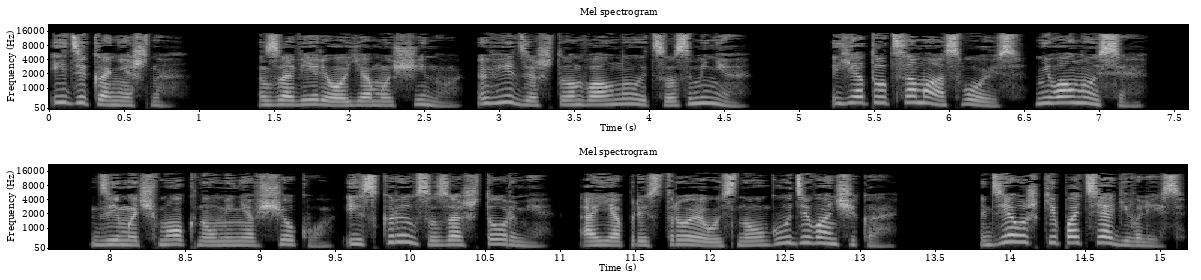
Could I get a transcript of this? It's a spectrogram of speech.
«Иди, конечно», — заверила я мужчину, видя, что он волнуется за меня. «Я тут сама освоюсь, не волнуйся». Дима чмокнул меня в щеку и скрылся за шторами, а я пристроилась на углу диванчика. Девушки подтягивались.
